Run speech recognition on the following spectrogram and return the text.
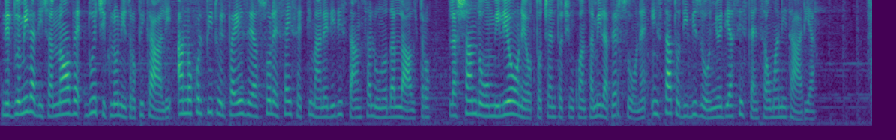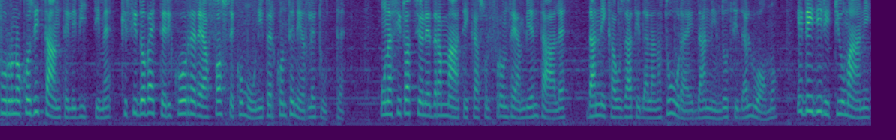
Nel 2019 due cicloni tropicali hanno colpito il paese a sole sei settimane di distanza l'uno dall'altro, lasciando 1.850.000 persone in stato di bisogno e di assistenza umanitaria. Furono così tante le vittime che si dovette ricorrere a fosse comuni per contenerle tutte. Una situazione drammatica sul fronte ambientale, danni causati dalla natura e danni indotti dall'uomo, e dei diritti umani,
